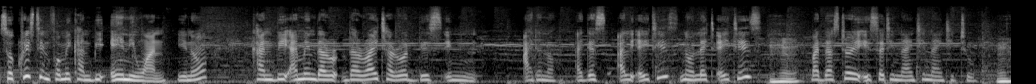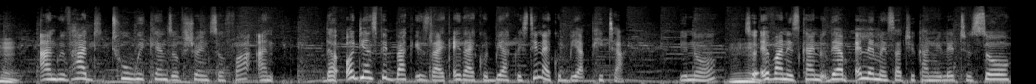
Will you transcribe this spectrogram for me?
so Christine for me can be anyone. You know, can be. I mean, the the writer wrote this in. I don't know. I guess early 80s, no, late 80s. But the story is set in 1992 and we've had two weekends of showing so far and the audience feedback is like either I could be a Christine, I could be a Peter, you know. So everyone is kind of there are elements that you can relate to. So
